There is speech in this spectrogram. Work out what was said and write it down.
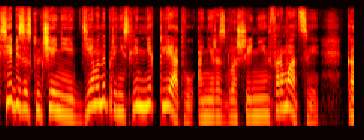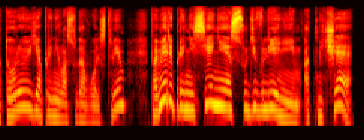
Все без исключения демоны принесли мне клятву о неразглашении информации, которую я приняла с удовольствием, по мере принесения с удивлением, отмечая,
